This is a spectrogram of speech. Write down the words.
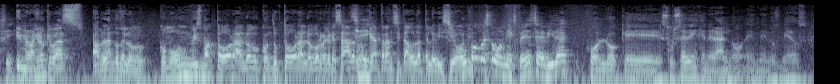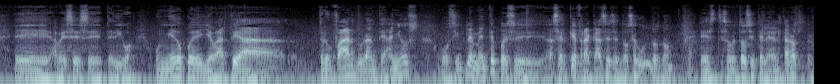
Sí. Y me imagino que vas hablando de lo como un mismo actor, a luego conductor, a luego regresar, Sí. lo que ha transitado la televisión. Un y- poco es como mi experiencia de vida con lo que sucede en general, ¿no? En, en los miedos. Eh, a veces, eh, te digo, un miedo puede llevarte a triunfar durante años o simplemente pues eh, hacer que fracases en dos segundos, ¿no? Este, sobre todo si te leen el tarot, pero...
